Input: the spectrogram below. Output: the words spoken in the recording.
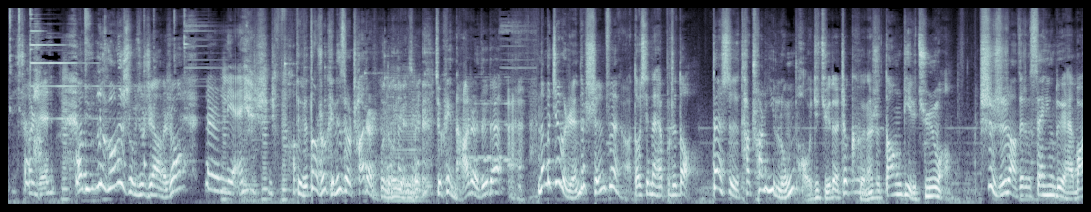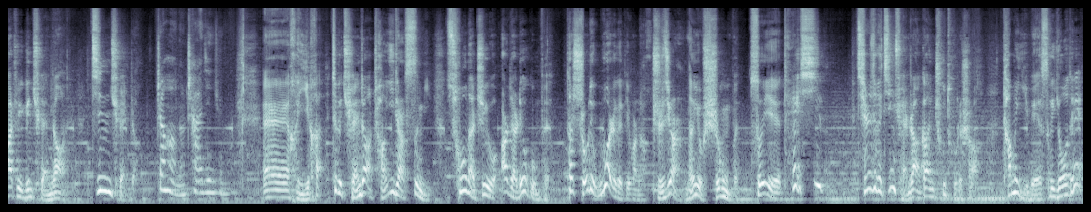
小人，啊，对，乐高的手就是这样的，是吧？但是脸也是。对对，到时候肯定是要插点什么东西，所以就可以拿着，对不对？哎，那么这个人的身份啊，到现在还不知道，但是他穿了一龙袍，我就觉得这可能是当地的君王。事实上，在这个三星堆还挖出一根权杖来，金权杖。正好能插进去吗？哎，很遗憾，这个权杖长一点四米，粗呢只有二点六公分。他手里握这个地方呢，直径能有十公分，所以太细了。其实这个金权杖刚一出土的时候，他们以为是个腰带，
